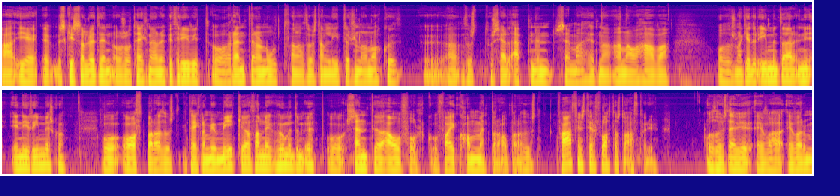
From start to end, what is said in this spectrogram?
að ég skissa hlutin og svo teikna hann upp í þrývít og rendir hann út þannig að þú veist hann lítur svona nokkuð uh, að þú veist, þú sérð efnin sem að hérna hann á að hafa og þú svona getur ímyndaðar inn í rými sko. Og, og oft bara þú veist, teikna mjög mikið af þannig hugmyndum upp og sendi það á fólk og fæ komment bara á bara þú veist, hvað finnst þér flottast og af hverju? Og þú veist, ef, ég, ef, að, ef að eru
